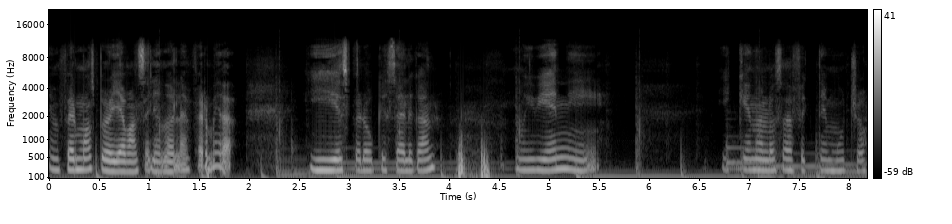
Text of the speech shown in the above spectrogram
enfermos, pero ya van saliendo de la enfermedad. Y espero que salgan muy bien y, y que no los afecte mucho.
